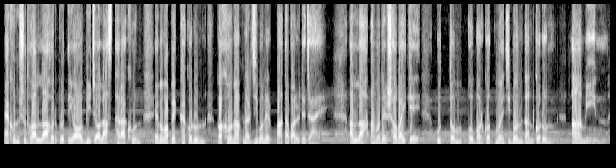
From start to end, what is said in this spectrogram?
এখন শুধু আল্লাহর প্রতি অবিচল আস্থা রাখুন এবং অপেক্ষা করুন কখন আপনার জীবনের পাতা পাল্টে যায়। আল্লাহ আমাদের সবাইকে উত্তম ও বরকতময় জীবন দান করুন। Amin.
